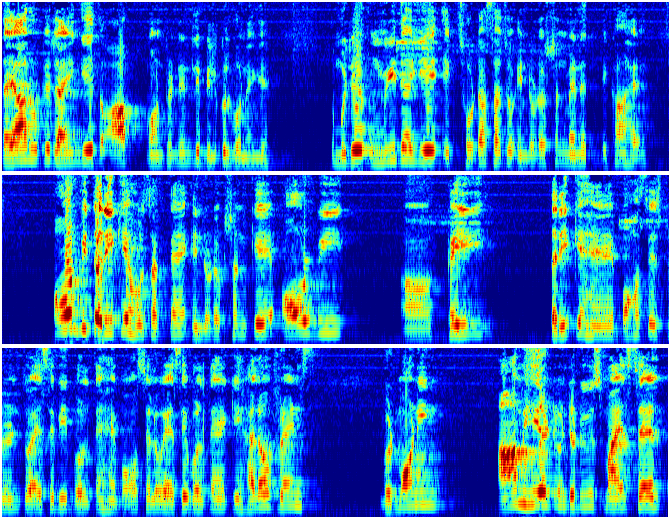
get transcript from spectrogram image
तैयार होकर जाएँगे तो आप कॉन्फिडेंटली बिल्कुल बोलेंगे। तो मुझे उम्मीद है ये एक छोटा सा जो इंट्रोडक्शन मैंने लिखा है और भी तरीके हो सकते हैं इंट्रोडक्शन के और भी आ, कई तरीके हैं। बहुत से स्टूडेंट तो ऐसे भी बोलते हैं बहुत से लोग ऐसे बोलते हैं कि hello friends I am here to introduce myself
